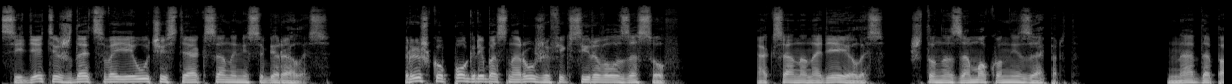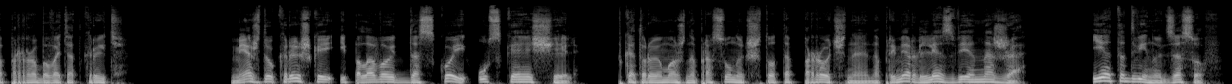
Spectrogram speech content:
Сидеть и ждать своей участи Оксана не собиралась. Крышку погреба снаружи фиксировал засов. Оксана надеялась, что на замок он не заперт. Надо попробовать открыть. Между крышкой и половой доской узкая щель, в которую можно просунуть что-то прочное, например, лезвие ножа и отодвинуть засов.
